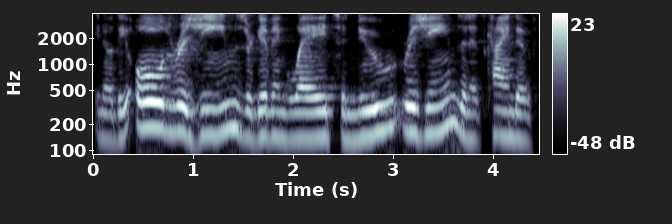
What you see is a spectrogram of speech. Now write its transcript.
you know, the old regimes are giving way to new regimes, and it's kind of,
